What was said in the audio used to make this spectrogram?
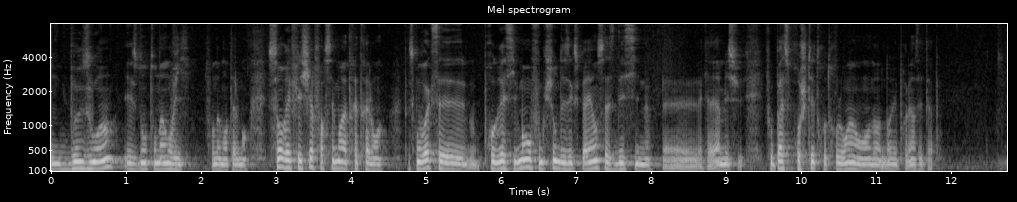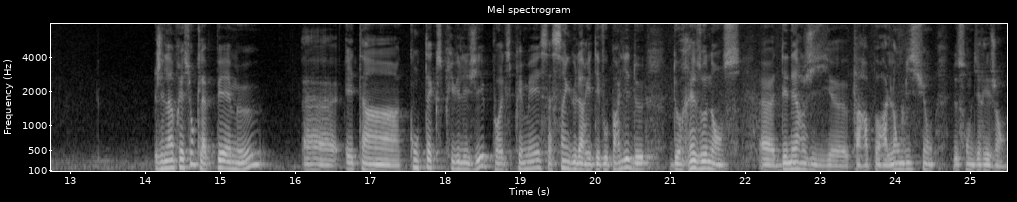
besoin et ce dont on a envie, fondamentalement, sans réfléchir forcément à très très loin. Parce qu'on voit que progressivement, en fonction des expériences, ça se dessine, la, carrière. Mais il ne faut pas se projeter trop trop loin dans les premières étapes. J'ai l'impression que la PME euh, est un contexte privilégié pour exprimer sa singularité. Vous parliez de, de résonance, euh, d'énergie euh, par rapport à l'ambition de son dirigeant.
